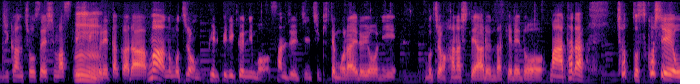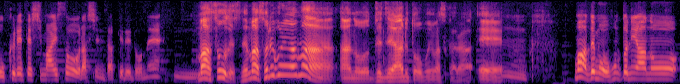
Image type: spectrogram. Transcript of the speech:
時間調整しますって言ってくれたから、まああのもちろんピリピリ君にも31日来てもらえるように、もちろん話してあるんだけれど、まあただ、ちょっと少し遅れてしまいそうらしいんだけれどね。うん。まあそうですね、まあそれぐらいはまあ、あの全然あると思いますから、ええ。うん、まあでも本当にあの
